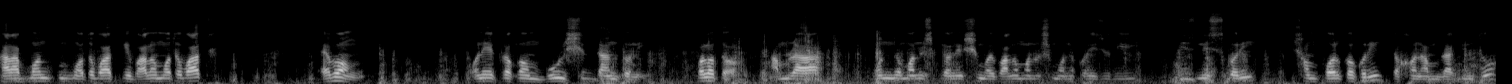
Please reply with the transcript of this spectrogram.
খারাপ মন- মতবাদকে ভালো মতবাদ? এবং অনেক রকম ভুল সিদ্ধান্ত নিই। ফলত আমরা মন্দ মানুষকে অনেক সময় ভালো মানুষ মনে করে, যদি বিজনেস করি, সম্পর্ক করি, তখন আমরা কিন্তু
